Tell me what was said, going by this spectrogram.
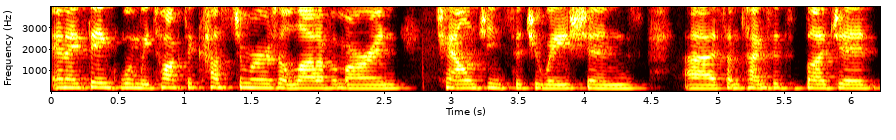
And I think when we talk to customers, a lot of them are in challenging situations. Uh, sometimes it's budget.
